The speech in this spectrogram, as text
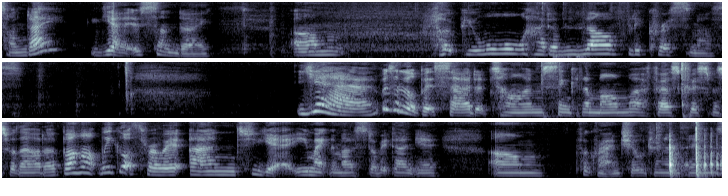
Sunday? Yeah, it's Sunday. Um, hope you all had a lovely Christmas. Yeah, it was a little bit sad at times thinking of mum, her first Christmas without her, but we got through it and yeah, you make the most of it, don't you? Um, for grandchildren and things.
